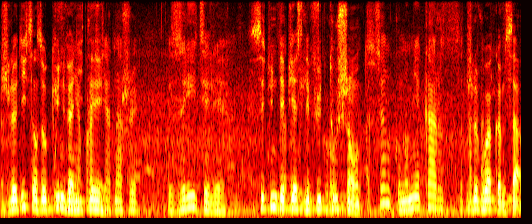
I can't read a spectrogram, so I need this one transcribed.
Je le dis sans aucune vanité. C'est une des pièces les plus touchantes. Je le vois comme ça.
